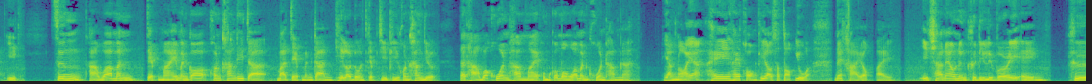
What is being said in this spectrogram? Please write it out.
ดอีก ซึ่งถามว่ามันเจ็บไหมมันก็ค่อนข้างที่จะบาดเจ็บเหมือนกัน ที่เราโดนเก็บ GP ค่อนข้างเยอะ แต่ถามว่าควรทำไหมผมก็มองว่ามันควรทำนะ อย่างน้อยอะให้ให้ของที่เราสต็อกอยู่อะได้ขายออกไป อีกช anel หนึ่งคือ delivery เอง คือ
